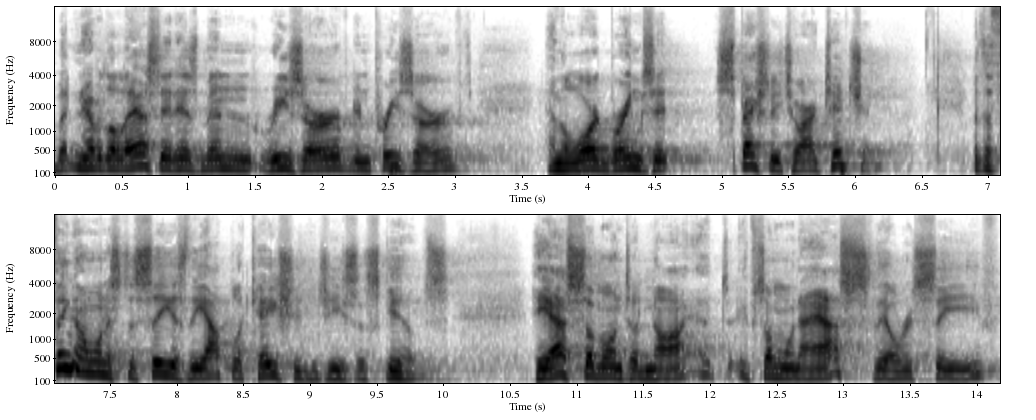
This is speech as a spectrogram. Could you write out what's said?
but nevertheless it has been reserved and preserved, and the Lord brings it especially to our attention. But the thing I want us to see is the application Jesus gives. He asks someone to not, if someone asks, they'll receive.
